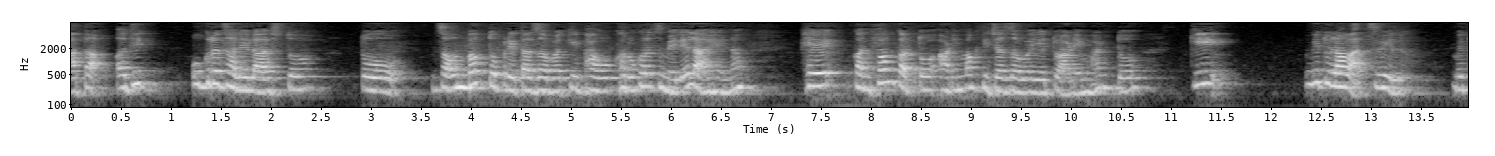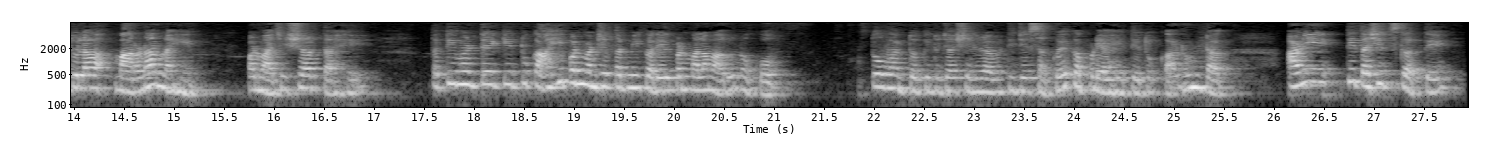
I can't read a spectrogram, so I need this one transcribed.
आता अधिक उग्र झालेला असतो. तो जाऊन बघतो प्रेताजवळ की भाऊ खरोखरच मेलेला आहे ना? हे कन्फर्म करतो आणि मग तिच्याजवळ येतो आणि म्हणतो की मी तुला वाचवेल. मी तुला मारणार नाही पण माझी शर्त आहे. तर ती म्हणते की तू काही पण म्हणशील तर मी करेल पण मला मारू नको. तो म्हणतो की तुझ्या शरीरावरती जे सगळे कपडे आहेत ते तू काढून टाक. आणि ती तशीच करते.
